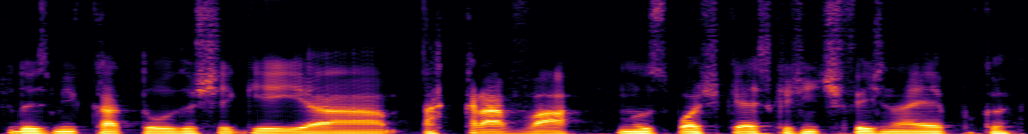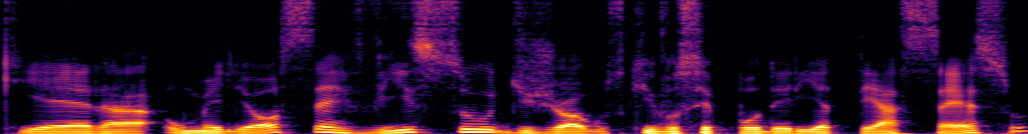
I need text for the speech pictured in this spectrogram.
que 2014, eu cheguei a, a cravar nos podcasts que a gente fez na época, que era o melhor serviço de jogos que você poderia ter acesso,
